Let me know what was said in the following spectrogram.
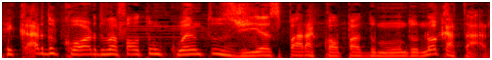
Ricardo Córdova, faltam quantos dias para a Copa do Mundo no Catar?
